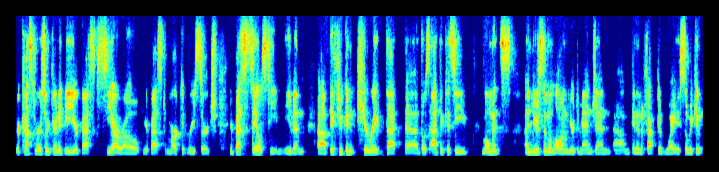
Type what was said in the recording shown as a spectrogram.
Your customers are going to be your best CRO, your best market research, your best sales team, even uh, if you can curate that uh, those advocacy moments and use them along your demand gen um, in an effective way. So we can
